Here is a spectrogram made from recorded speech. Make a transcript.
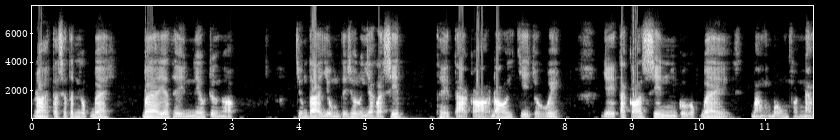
Rồi, ta sẽ tính góc B. B thì nếu trường hợp chúng ta dùng tỷ số lương giác là sin, thì ta có đối chia cho quyền. Vậy ta có sin của góc B bằng 4 phần 5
